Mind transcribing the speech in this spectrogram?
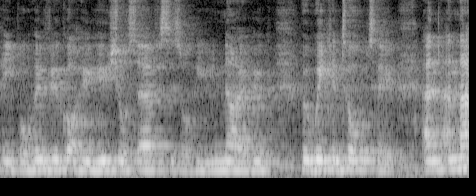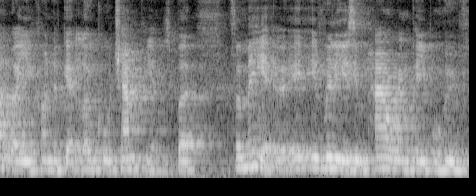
people who have you got who use your services or who you know who who we can talk to?" And and that way you kind of get local champions. But for me, it, it really is empowering people who've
